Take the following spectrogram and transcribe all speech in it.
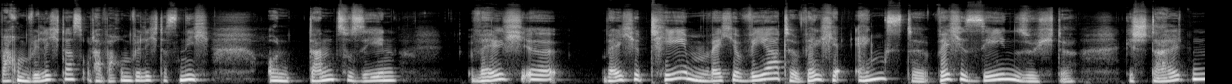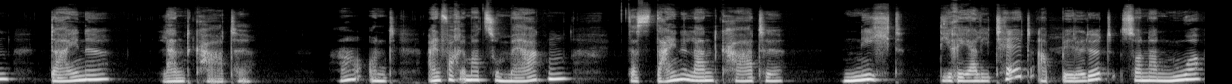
Warum will ich das oder warum will ich das nicht? Und dann zu sehen, welche, welche Themen, welche Werte, welche Ängste, welche Sehnsüchte gestalten deine Landkarte. Ja, und einfach immer zu merken, dass deine Landkarte nicht die Realität abbildet, sondern nur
